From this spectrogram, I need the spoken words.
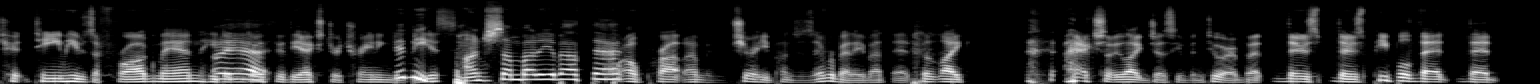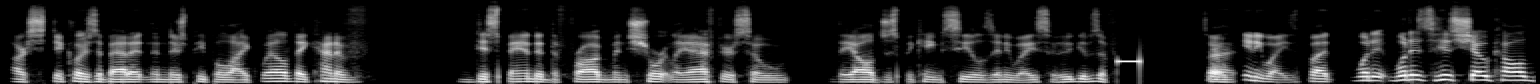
t- team. He was a frogman. He Oh, didn't yeah. go through the extra training. Didn't be he a SEAL. punch somebody about that? Oh, pro- I'm sure he punches everybody about that. But like, I actually like Jesse Ventura. But there's there's people that that are sticklers about it, and then there's people like, well, they kind of disbanded the Frogmen shortly after, so they all just became SEALs anyway. So who gives a f-? So, Right. anyways, but what it, what is his show called?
